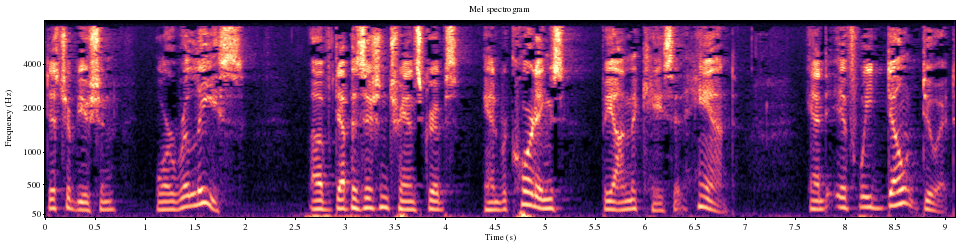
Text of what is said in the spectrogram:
distribution, or release of deposition transcripts and recordings beyond the case at hand? And if we don't do it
